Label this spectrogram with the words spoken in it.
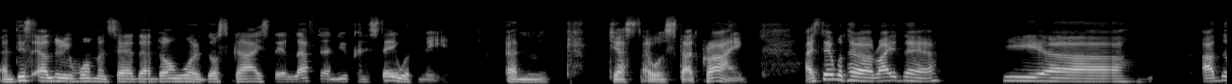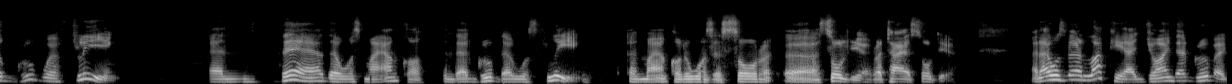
And this elderly woman said that don't worry, those guys they left and you can stay with me. And just I will start crying. I stayed with her right there the uh, other group were fleeing. And there, there was my uncle in that group that was fleeing. And my uncle who was a sol- uh, soldier, retired soldier. And I was very lucky. I joined that group. I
